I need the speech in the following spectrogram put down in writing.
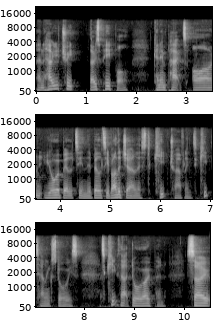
And how you treat those people can impact on your ability and the ability of other journalists to keep travelling, to keep telling stories, to keep that door open. So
